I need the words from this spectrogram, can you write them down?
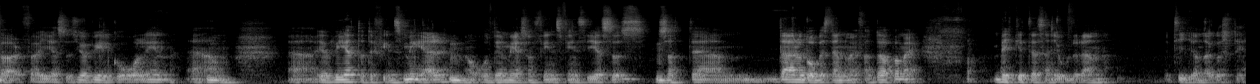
för, för Jesus. Jag vill gå all in. Eh, eh, jag vet att det finns mer och det mer som finns, finns i Jesus. Så att eh, där och då bestämde jag mig för att döpa mig. Vilket jag sen gjorde den 10 augusti,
